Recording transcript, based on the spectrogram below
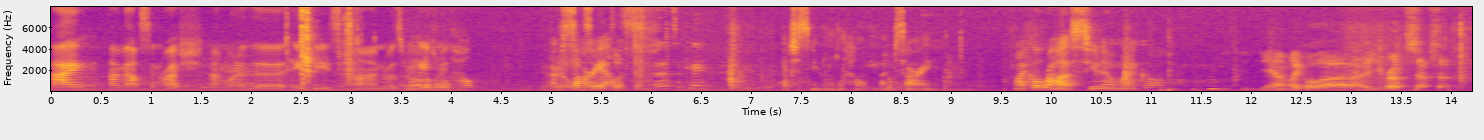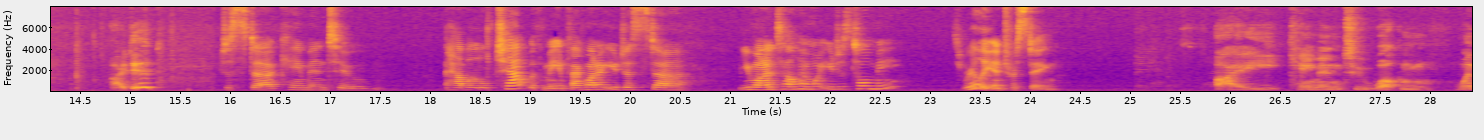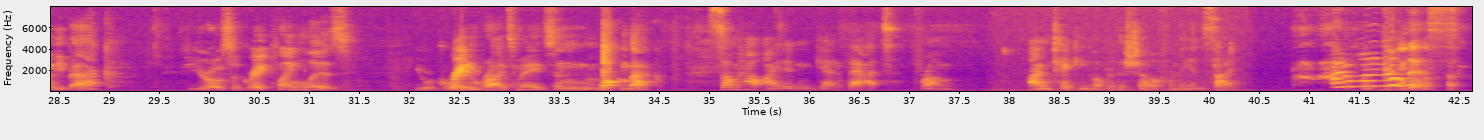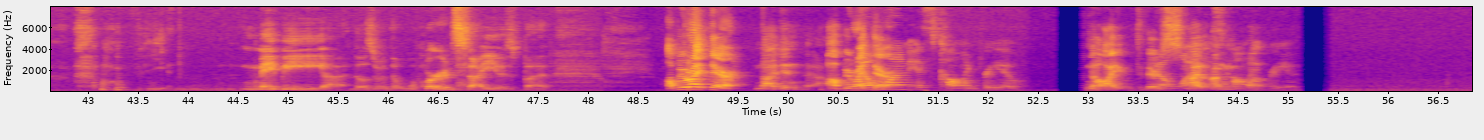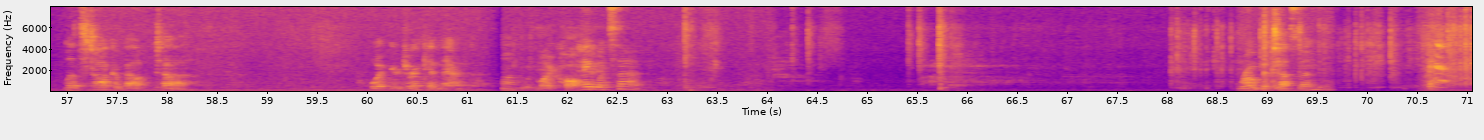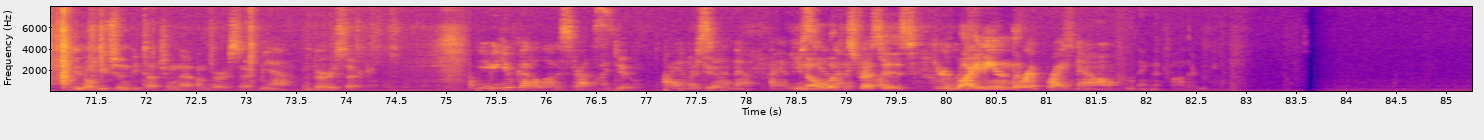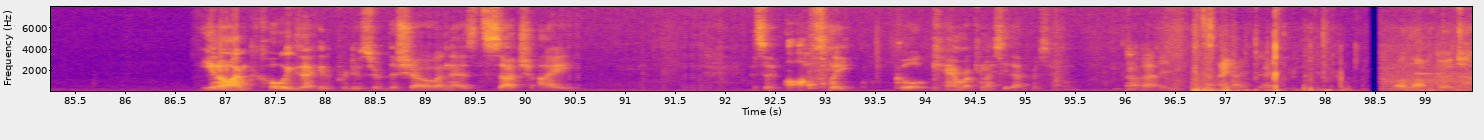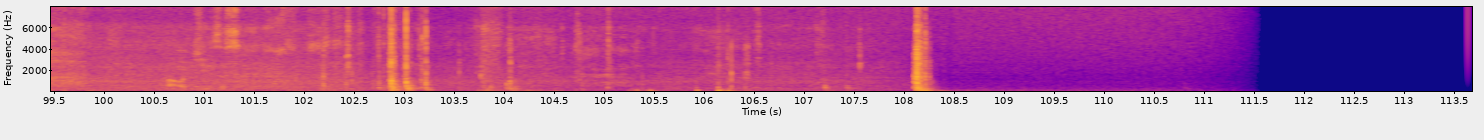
Hi, I'm Alison Rush. I'm one of the APs on Rules of A little Engagement. help? I'm sorry, let's- let's- Allison. That's okay. I just need a little help. I'm sorry. Michael Ross, you know Michael? Yeah, Michael, uh, you wrote this episode. I did. Just uh, came in to have a little chat with me. In fact, why don't you just, uh, you want to tell him what you just told me? It's really interesting. I came in to welcome Wendi back. You're also great playing Liz. You were great in Bridesmaids, and welcome back. Somehow I didn't get that from, I'm taking over the show from the inside. I don't want to know this. Maybe uh, those were the words I used, but I'll be right there. No, I didn't. I'll be right no there. one is calling for you. No, I there's. no one I, is I'm. calling for you. Let's talk about uh, what you're drinking there. with my coffee. Hey, what's that? Robitussin? You don't. You shouldn't be touching that. I'm very sick. Yeah. I'm very sick. You, you've got a lot of stress. I do. I understand that. I understand You know what that. the stress like is? You're Writing- your grip right now. Thing that bothered me. You know, I'm co-executive producer of the show, and as such, I. It's an awfully cool camera. Can I see that for a second? Oh, uh, I, I, I, Well, not good. Oh, Jesus.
